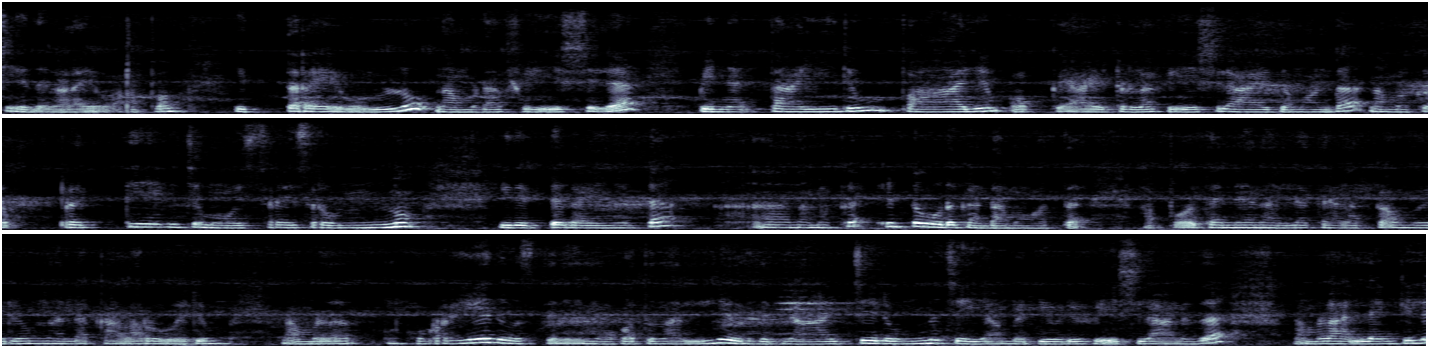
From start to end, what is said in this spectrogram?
ചെയ്ത് കളയുക. അപ്പം ഇത്രയേ ഉള്ളൂ നമ്മുടെ ഫേഷ്യൽ പിന്നെ തൈരും പാലും ഒക്കെ ആയിട്ടുള്ള ഫേഷ്യൽ ആയതുകൊണ്ട് നമുക്ക് പ്രത്യേകിച്ച് മോയ്സ്ചറൈസർ ഒന്നും ഇതിട്ട് കഴിഞ്ഞിട്ട് നമുക്ക് ഇട്ട് കൊടുക്കണ്ട മുഖത്ത്. അപ്പോൾ തന്നെ നല്ല തിളക്കം വരും നല്ല കളർ വരും. നമ്മൾ കുറേ ദിവസത്തിന് ഈ മുഖത്ത് നല്ലൊരു ഇതിൽ ആഴ്ചയിൽ ഒന്ന് ചെയ്യാൻ പറ്റിയ ഒരു ഫേഷ്യലാണിത് നമ്മൾ അല്ലെങ്കിൽ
